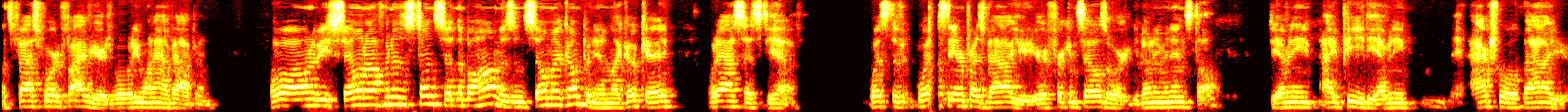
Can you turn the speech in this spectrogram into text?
Let's fast forward five years. What do you want to have happen? Oh i want to be selling off into the sunset in the bahamas and sell my company. I'm like okay what assets do you have? What's the what's the enterprise value? You're a freaking sales org. You don't even install do you have any IP? Do you have any actual value?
